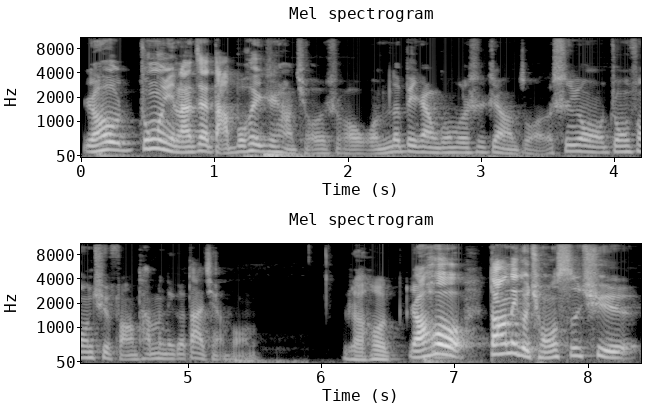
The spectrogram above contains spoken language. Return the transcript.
然后中国女篮在打波黑这场球的时候，我们的备战工作是这样做的，是用中锋去防他们那个大前锋的。然后然后当那个琼斯去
